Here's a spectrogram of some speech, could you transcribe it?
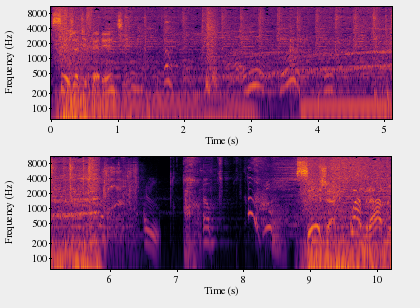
seja diferente. Seja quadrado.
